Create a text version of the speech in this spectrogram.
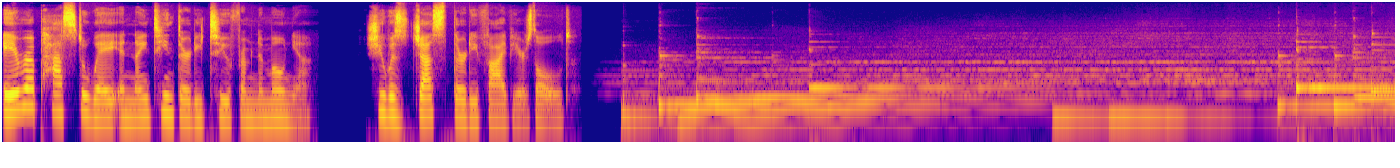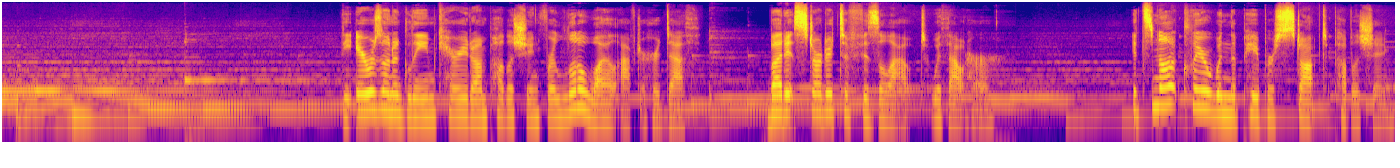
Era passed away in 1932 from pneumonia. She was just 35 years old. The Arizona Gleam carried on publishing for a little while after her death, but it started to fizzle out without her. It's not clear when the paper stopped publishing,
